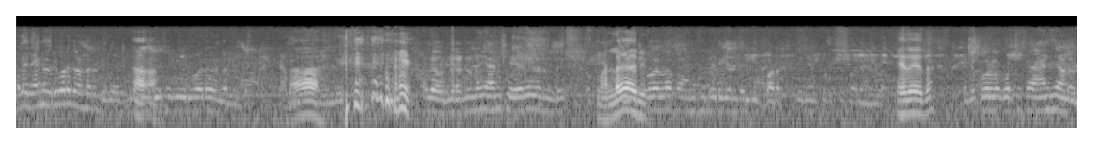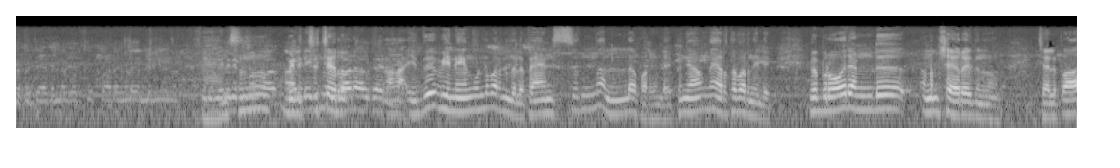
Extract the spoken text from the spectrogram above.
അല്ല ഞാൻ ഒരുപാട് കണ്ടിട്ടുണ്ട്. ഒരുപാട് കണ്ടിട്ടുണ്ട്. എടാ അല്ല ഒന്ന് രണ്ടെണ്ണം ഞാൻ ഷെയർ ചെയ്തിട്ടുണ്ട്. നല്ല കാര്യം. ഇപ്പോഴുള്ള ഫാൻസിന്റെ ഇടയ്ക്ക് എന്തായിരിക്കും പടത്തിനെ കുറിച്ച് പറയാനുള്ളത് ഏതേതാ എനിക്കുള്ള കുറച്ച് ഫാൻസ് ആണല്ലോ. ഇപ്പൊ ചേട്ടന്റെ കുറച്ച് പടങ്ങൾ അല്ലെങ്കിൽ വിളിച്ച് ചെറു ആ ഇത് വിനയം കൊണ്ട് പറഞ്ഞതല്ല ഫാൻസ് എന്നല്ല പറയണ്ടേ. ഇപ്പൊ ഞാൻ നേരത്തെ പറഞ്ഞില്ലേ. ഇപ്പൊ ബ്രോ രണ്ട് എണ്ണം ഷെയർ ചെയ്തിരുന്നു. ചിലപ്പോൾ ആ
